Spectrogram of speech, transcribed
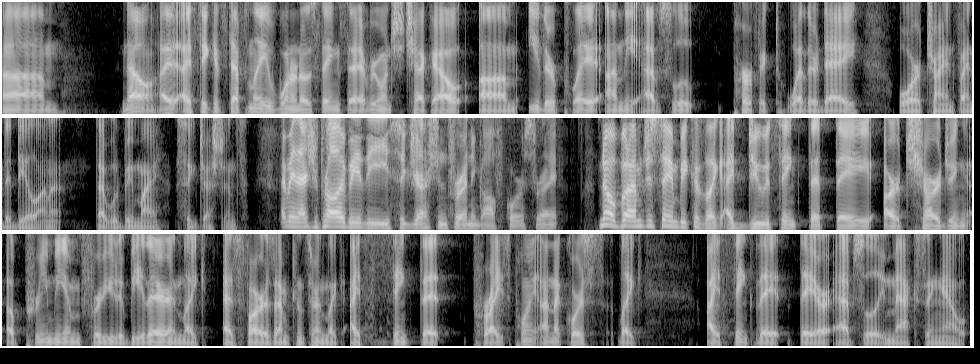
Um, no, I, I think it's definitely one of those things that everyone should check out. Um, either play it on the absolute perfect weather day or try and find a deal on it. That would be my suggestions. I mean that should probably be the suggestion for any golf course, right? No, but I'm just saying because like I do think that they are charging a premium for you to be there, and like as far as I'm concerned, like I think that price point on that course, like I think that they are absolutely maxing out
